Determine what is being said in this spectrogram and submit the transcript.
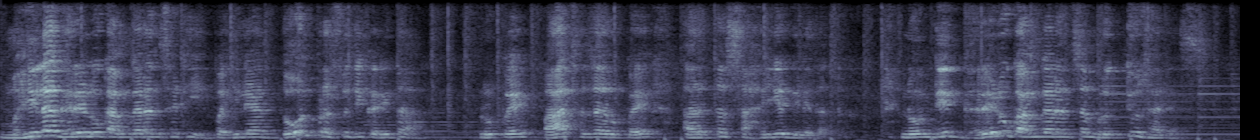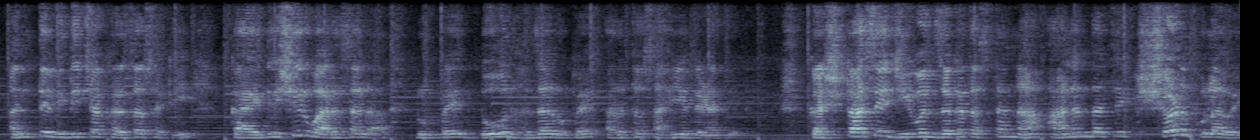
महिला घरेलू कामगारांसाठी पहिल्या दोन प्रसूतीकरिता रुपये पाच हजार रुपये अर्थसहाय्य दिले जातात. नोंदीत घरेलू कामगारांचा मृत्यू झाल्यास अंत्यविधीच्या खर्चासाठी कायदेशीर वारसाला रुपये दोन हजार रुपये अर्थसहाय्य देण्यात येते. कष्टाचे जीवन जगत असताना आनंदाचे क्षण फुलावे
